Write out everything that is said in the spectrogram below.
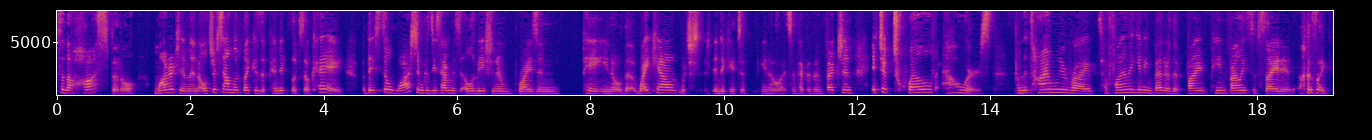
to the hospital, monitored him, and ultrasound looked like his appendix looks okay, but they still watched him because he's having this elevation and rise in pain, you know, the white count, which indicates a, you know, some type of infection. It took 12 hours from the time we arrived to finally getting better, the fi- pain finally subsided. I was like,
